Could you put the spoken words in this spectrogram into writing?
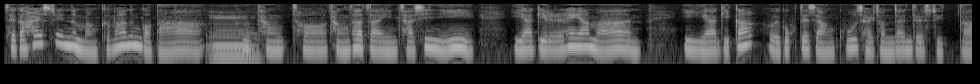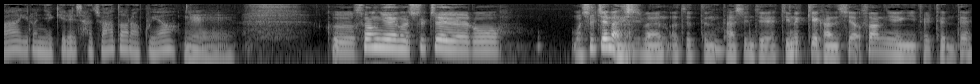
제가 할 수 있는 만큼 하는 거다. 음, 그리고 당, 저 당사자인 자신이 이야기를 해야만 이 이야기가 왜곡되지 않고 잘 전달될 수 있다. 이런 얘기를 자주 하더라고요. 예. 그 수학여행을 실제로 뭐 실제는 아니지만 어쨌든 네. 다시 이제 뒤늦게 간 시- 수학여행이 될 텐데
